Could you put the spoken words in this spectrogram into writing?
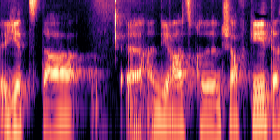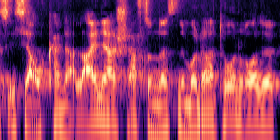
jetzt da äh, an die Ratspräsidentschaft geht. Das ist ja auch keine Alleinherrschaft, sondern das ist eine Moderatorenrolle.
